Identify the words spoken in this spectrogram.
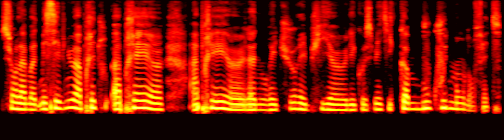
sur la mode. Mais c'est venu après la nourriture et puis les cosmétiques, comme beaucoup de monde en fait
